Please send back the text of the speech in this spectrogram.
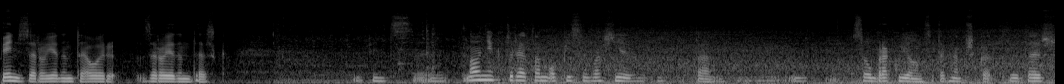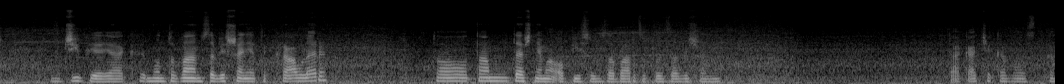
0501 Tower 01 Desk. Więc e, no niektóre tam opisy właśnie tam są brakujące. Tak na przykład też w Jeepie jak montowałem zawieszenie te crawler to tam też nie ma opisów za bardzo to zawieszenie. Taka ciekawostka.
